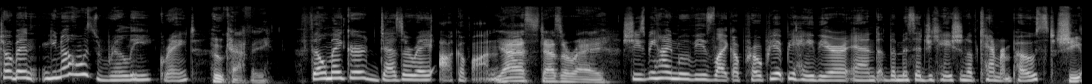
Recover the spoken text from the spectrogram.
Tobin, you know who's really great? Who, Kathy? Filmmaker Desiree Akhavan. Yes, Desiree. She's behind movies like Appropriate Behavior and The Miseducation of Cameron Post. She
